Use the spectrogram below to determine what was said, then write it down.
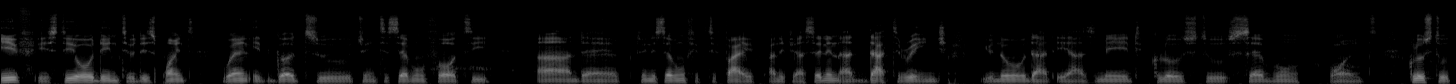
if it's still holding to this point when it got to 2740 and uh, 2755 and if you are selling at that range you know that it has made close to 7 point close to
